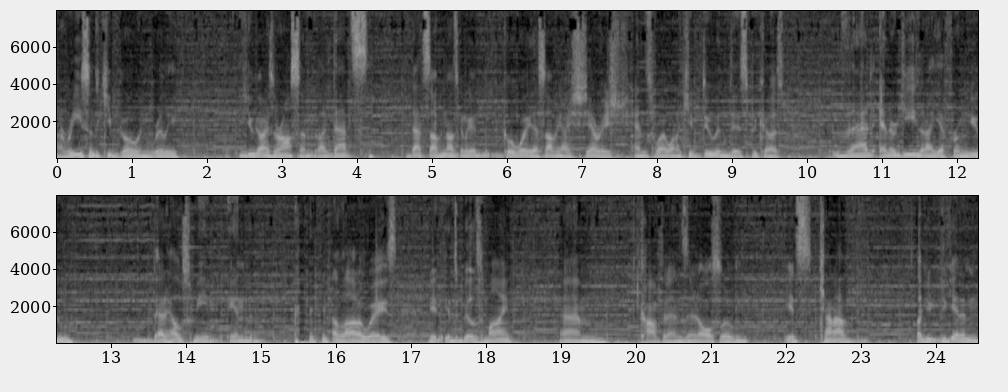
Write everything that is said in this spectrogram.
a reason to keep going. Really, you guys are awesome. Like that's that's something that's gonna get, go away. That's something I cherish. Hence why I want to keep doing this because that energy that I get from you that helps me in in a lot of ways. It, it builds my um, confidence and it also it's kind of like you, you get in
